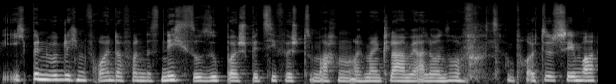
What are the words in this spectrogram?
ich bin wirklich ein Freund davon, das nicht so super spezifisch zu machen. Ich meine, klar haben wir alle unser, unser Beuteschema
